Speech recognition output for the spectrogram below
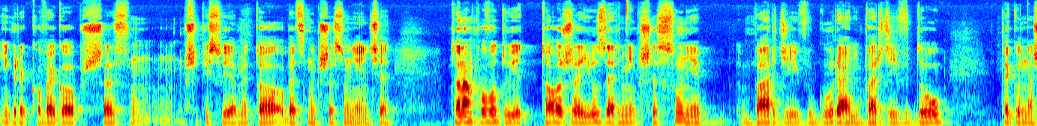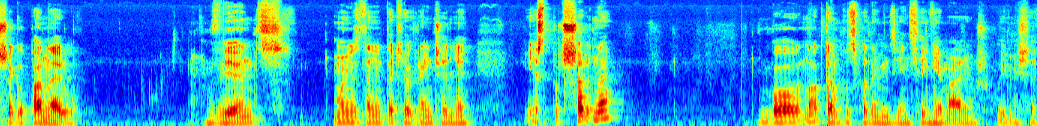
y przypisujemy to obecne przesunięcie. To nam powoduje to, że user nie przesunie bardziej w górę ani bardziej w dół tego naszego panelu. Więc moim zdaniem takie ograniczenie jest potrzebne, bo no, tam pod spodem nic więcej nie ma, nie oszukujmy się.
